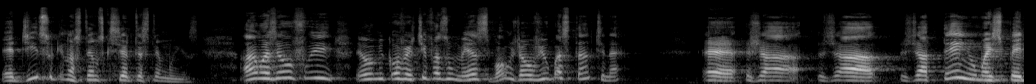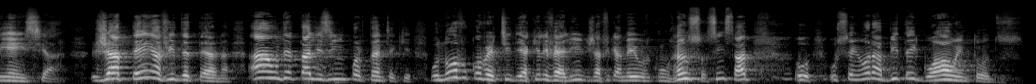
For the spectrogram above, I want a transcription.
é disso que nós temos que ser testemunhas. Ah, mas eu fui, eu me converti faz um mês. Bom, já ouviu bastante, né? é, já, já, já tem uma experiência, já tem a vida eterna. Ah, um detalhezinho importante aqui. O novo convertido e aquele velhinho que já fica meio com ranço, assim, sabe? O, o Senhor habita igual em todos.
